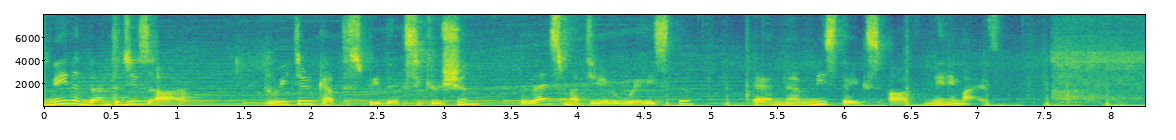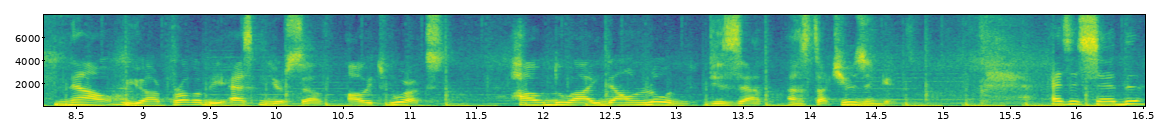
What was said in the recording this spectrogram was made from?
Main advantages are greater cut speed execution, less material waste, and uh, mistakes are minimized. Now you are probably asking yourself how it works. How do I download this app and start using it? As I said,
